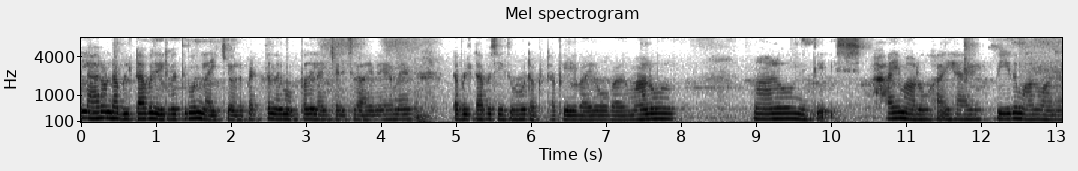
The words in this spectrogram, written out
എല്ലാവരും ഡബിൾ ടാപ്പ് ചെയ്ത് ഇരുപത്തിമൂന്ന് ലൈക്ക് ഉള്ളു പെട്ടെന്ന് ഒരു മുപ്പത് ലൈക്ക് അടിച്ച് വേഗം വേഗമേ ഡബിൾ ടാപ്പ് ചെയ്തു. ഡബിൾ ടാപ്പ് ചെയ്ത് വായോ വായോ. Malu Malu Nitish. Hi Malu. Hi hi ഇത് ഏത് മാളുവാണ്?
